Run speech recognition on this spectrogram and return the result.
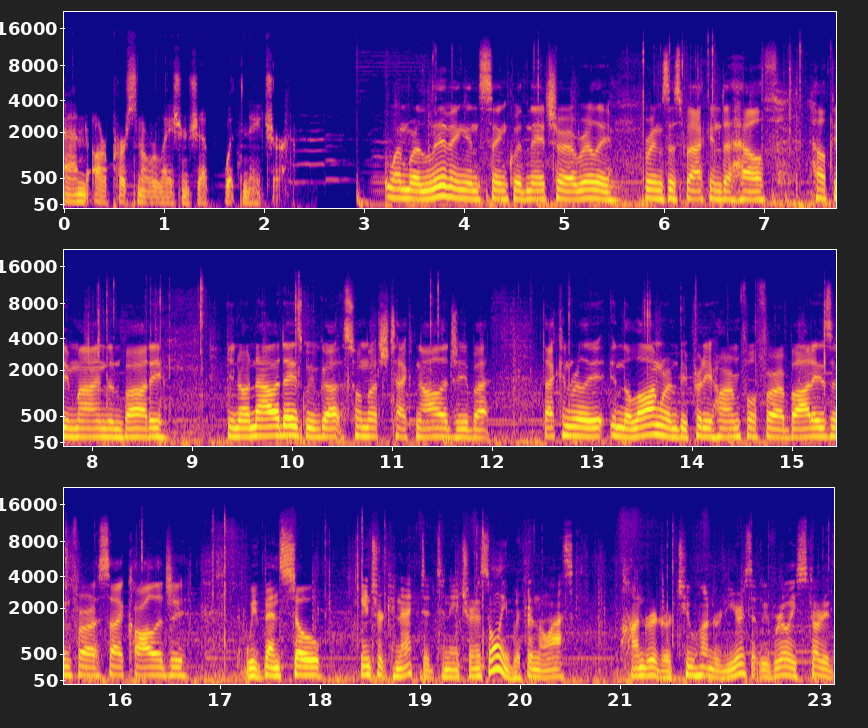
and our personal relationship with nature. When we're living in sync with nature, it really brings us back into health, healthy mind and body. You know, nowadays we've got so much technology, but that can really, in the long run, be pretty harmful for our bodies and for our psychology we've been so interconnected to nature, and it's only within the last 100 or 200 years that we've really started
